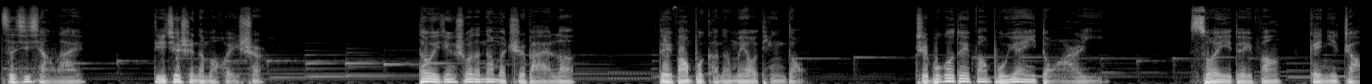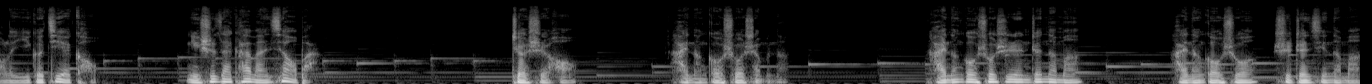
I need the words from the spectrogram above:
仔细想来，的确是那么回事儿。都已经说的那么直白了，对方不可能没有听懂，只不过对方不愿意懂而已。所以对方给你找了一个借口，你是在开玩笑吧？这时候，还能够说什么呢？还能够说是认真的吗？还能够说是真心的吗？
